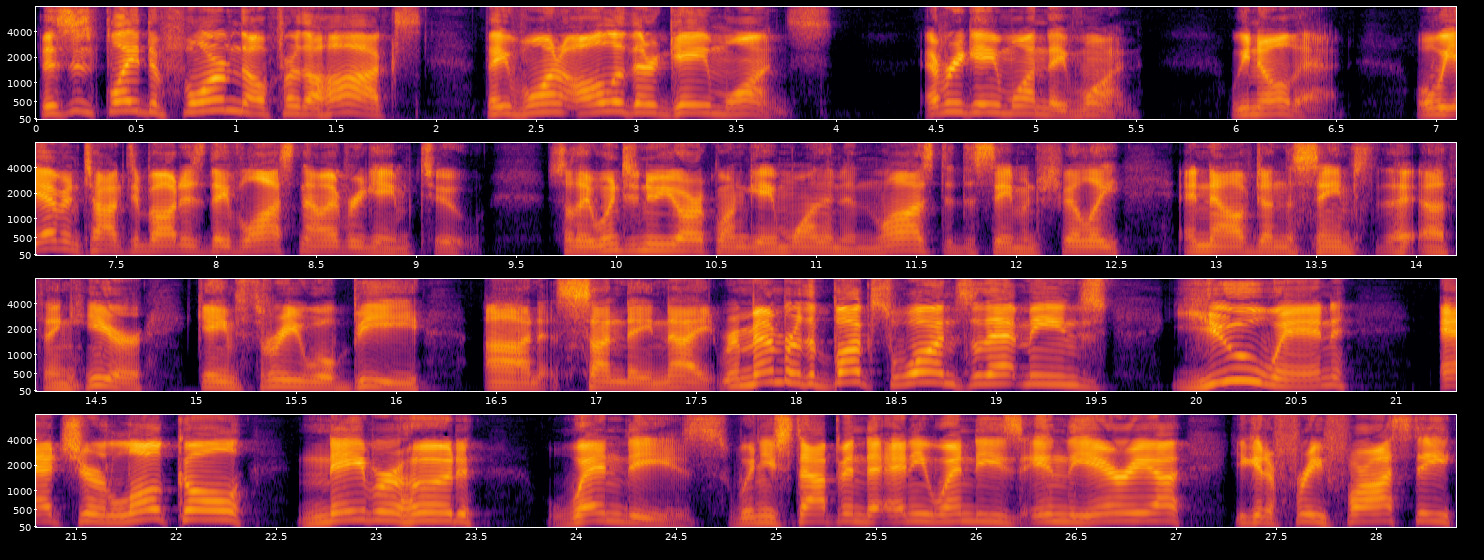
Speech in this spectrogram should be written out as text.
This is played to form, though, for the Hawks. They've won all of their game ones. Every game one they've won. We know that. What we haven't talked about is they've lost now every game two. So they went to New York, won game one, and then lost. Did the same in Philly, and now I've done the same th- uh, thing here. Game three will be on Sunday night. Remember, the Bucks won, so that means you win at your local neighborhood Wendy's. When you stop into any Wendy's in the area, you get a free Frosty.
